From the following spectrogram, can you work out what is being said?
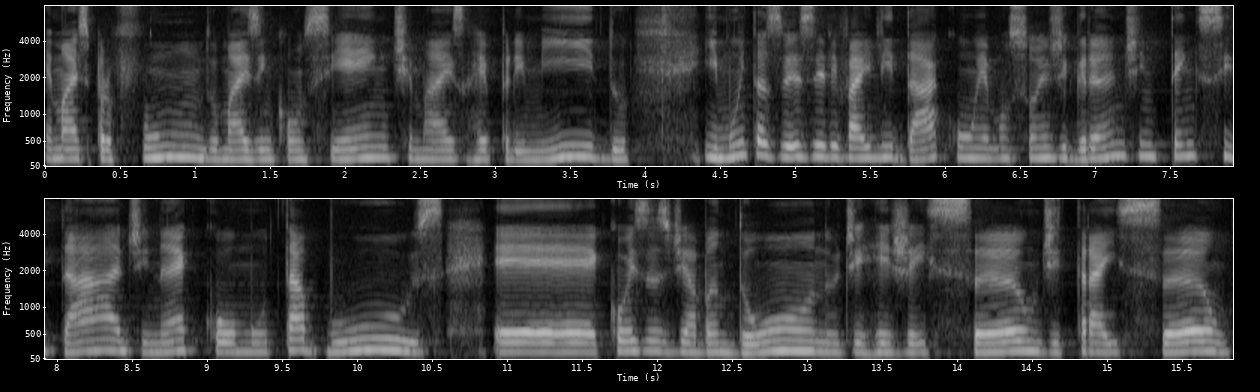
é mais profundo, mais inconsciente, mais reprimido, e muitas vezes ele vai lidar com emoções de grande intensidade, né, como tabus, é, coisas de abandono, de rejeição, de traição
